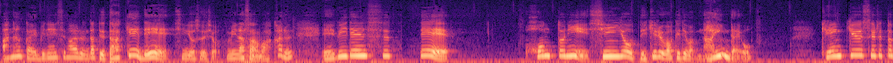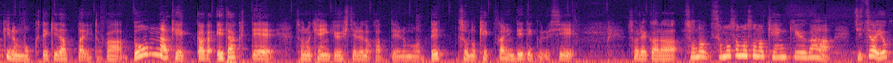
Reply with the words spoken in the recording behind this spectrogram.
あなんかエビデンスがあるんだっていうだけで信用するでしょ。皆さんわかる？エビデンスって本当に信用できるわけではないんだよ。研究する時の目的だったりとかどんな結果が得たくてその研究してるのかっていうのもでその結果に出てくるしそれからそのそもそもその研究が実はよく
